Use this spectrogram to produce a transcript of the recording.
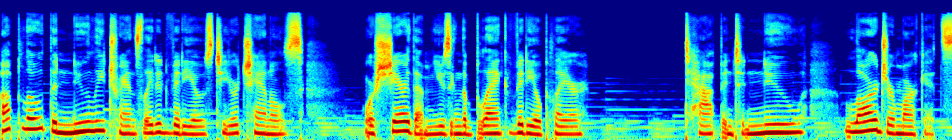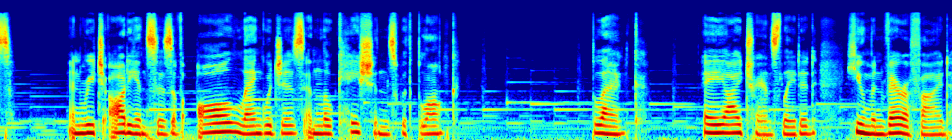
upload the newly translated videos to your channels or share them using the Blanc video player. Tap into new, larger markets and reach audiences of all languages and locations with Blanc. Blanc, AI translated, human verified.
